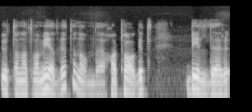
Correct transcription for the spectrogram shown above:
utan att vara medveten om det har tagit bilder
